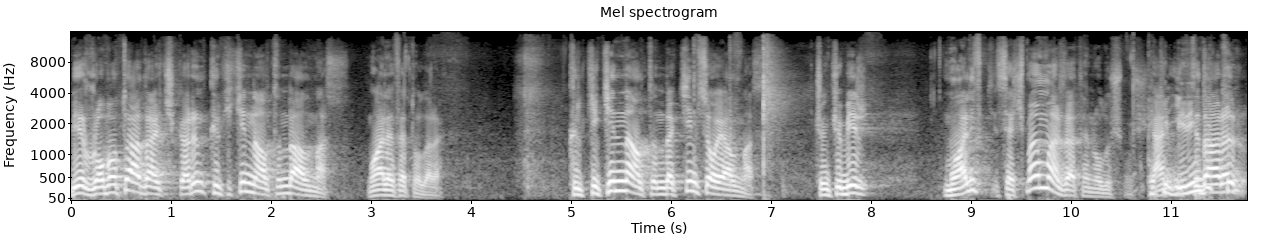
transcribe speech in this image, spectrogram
bir robotu aday çıkarın 42'nin altında almaz muhalefet olarak. 42'nin altında kimse oy almaz. Çünkü bir muhalif seçmen var zaten oluşmuş. yani birinci iktidarın tur-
